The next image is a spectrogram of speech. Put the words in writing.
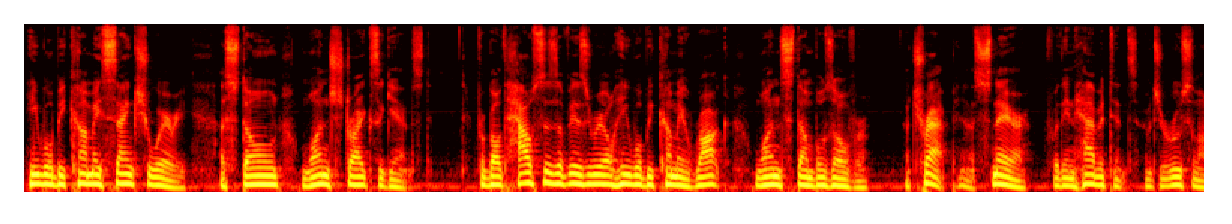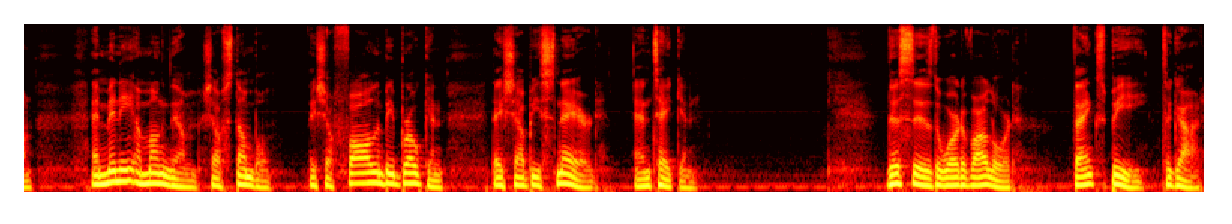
He will become a sanctuary, a stone one strikes against. For both houses of Israel he will become a rock one stumbles over, a trap and a snare for the inhabitants of Jerusalem, and many among them shall stumble. They shall fall and be broken. They shall be snared and taken. This is the word of our Lord. Thanks be to God.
